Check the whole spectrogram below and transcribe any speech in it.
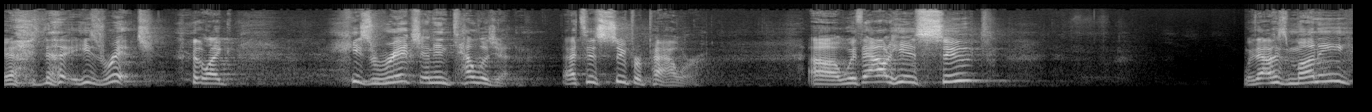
Yeah, he's rich. like, he's rich and intelligent. That's his superpower. Uh, without his suit, without his money,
